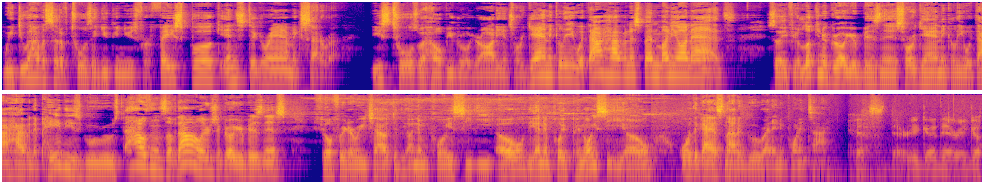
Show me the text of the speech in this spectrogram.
we do have a set of tools that you can use for Facebook, Instagram, etc. These tools will help you grow your audience organically without having to spend money on ads. So if you're looking to grow your business organically without having to pay these gurus thousands of dollars to grow your business, feel free to reach out to the unemployed CEO, the unemployed Pinoy CEO, or the guy that's not a guru at any point in time. Yes, there you go, there you go.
